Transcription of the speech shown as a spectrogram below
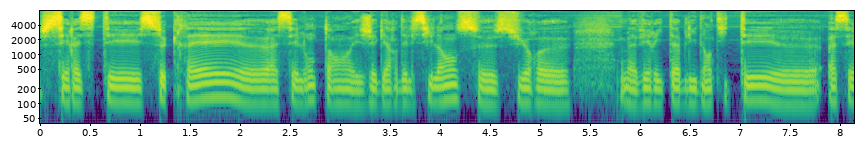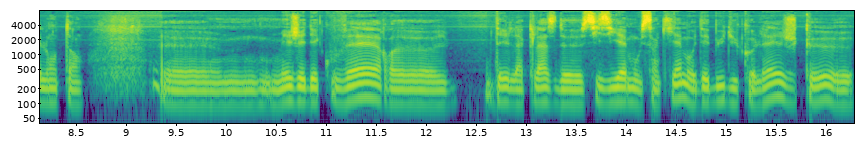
c'est resté secret assez longtemps et j'ai gardé le silence sur ma véritable identité euh, assez longtemps. Euh, mais j'ai découvert dès la classe de 6e ou 5e, au début du collège, que,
